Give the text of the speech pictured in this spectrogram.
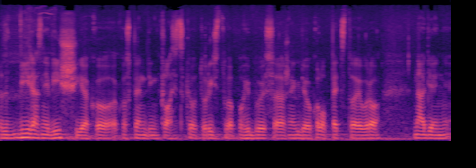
výrazne vyšší ako, ako spending klasického turistu a pohybuje sa až niekde okolo 500 eur na deň uh,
